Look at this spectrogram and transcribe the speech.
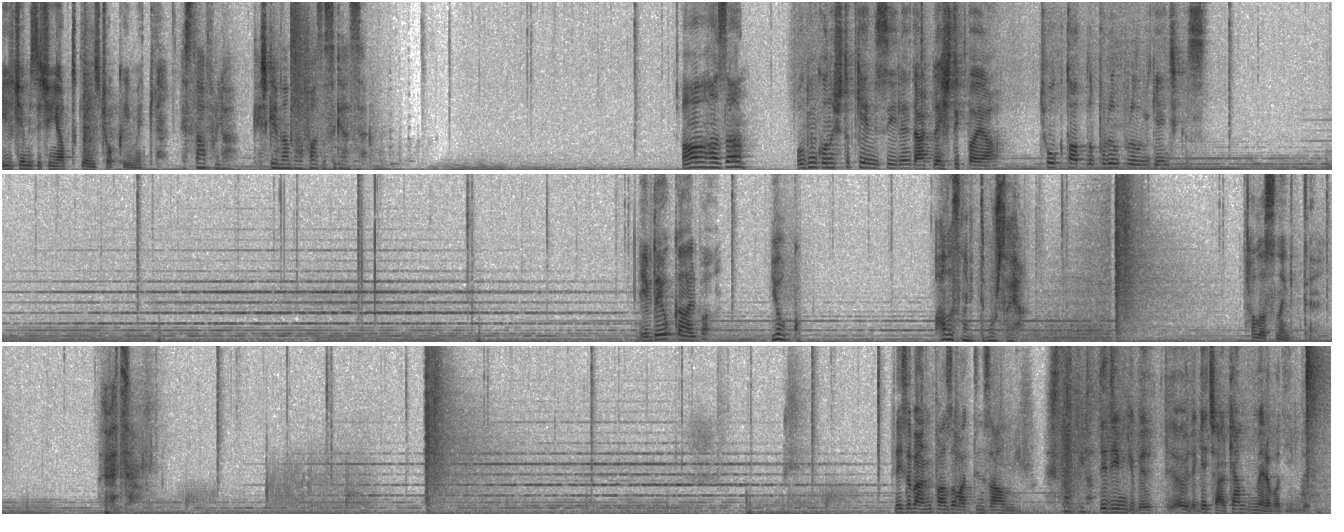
İlçemiz için yaptıklarınız çok kıymetli. Estağfurullah. Keşke elimden daha fazlası gelse. Aa Hazan. O gün konuştuk kendisiyle. Dertleştik bayağı. Çok tatlı, pırıl pırıl bir genç kız. Evde yok galiba. Yok. Halasına gitti Bursa'ya. Halasına gitti. Evet. Neyse ben fazla vaktinizi almayayım. Estağfurullah. Dediğim gibi öyle geçerken bir merhaba diyeyim dedim.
